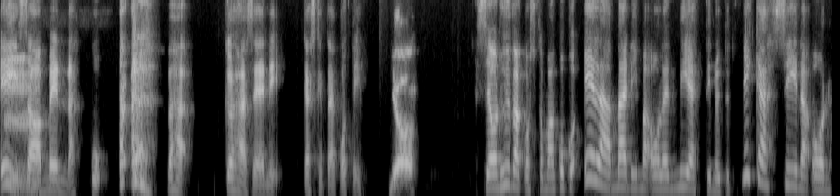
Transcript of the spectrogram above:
ei Mm. saa mennä, kun vähän köhäsee, niin käsketään kotiin Joo, se on hyvä, koska mä oon koko elämäni mä olen miettinyt, että mikä siinä on,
